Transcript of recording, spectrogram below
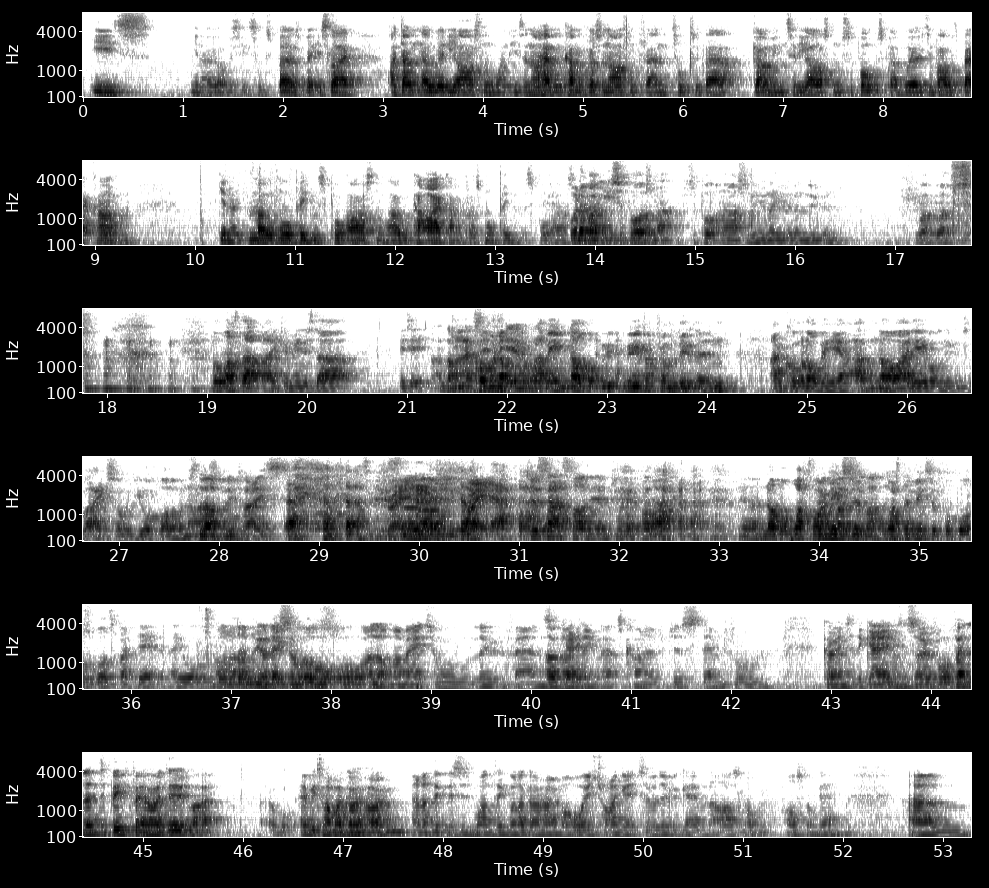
is, you know, obviously it's all Spurs, but it's like I don't know where the Arsenal one is, and I haven't come across an Arsenal fan that talks about going to the Arsenal supporters club. Whereas if I was back home, you know, more, more people support Arsenal. I would, I come across more people that support Arsenal. What about you supporting that supporting Arsenal even though you live in Luton? What, what's but what's that like? I mean, is that is it Not do you coming up? or- I mean, no, but moving from Luton and coming over here, I have no idea what Luton's like. So if you're following us. It's a Arsenal, lovely place. Great, lovely great airport. Just outside the M25. Yeah. No, but what's the mix of London. what's the mix of football supporters out there? Are they all I'll London be honest, based all, clubs? all, all, a lot of my mates are all Luton fans. So Okay. I think that's kind of just stemmed from going to the games and so forth. And look, to be fair, I do like every time I go home, and I think this is one thing when I go home, I always try and get to a Luton game and an Arsenal Arsenal game. Um,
